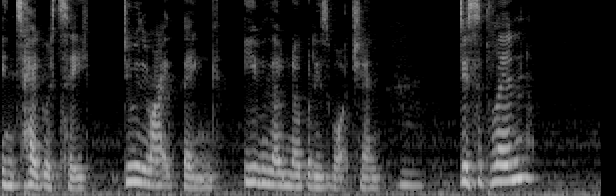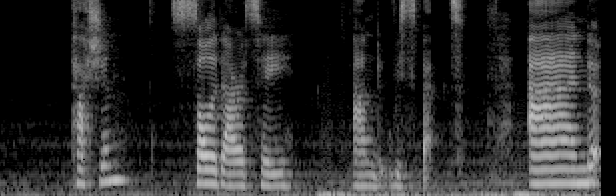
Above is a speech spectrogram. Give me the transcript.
integrity, doing the right thing, even though nobody's watching, hmm. discipline, passion, solidarity, and respect. And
